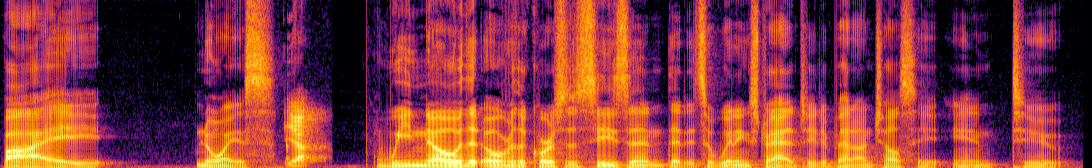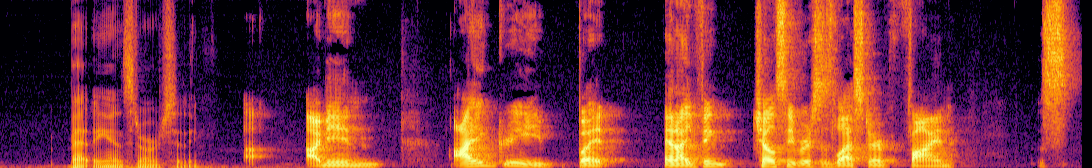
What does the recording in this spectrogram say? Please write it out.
by noise. Yeah. We know that over the course of the season that it's a winning strategy to bet on Chelsea and to bet against Norwich City. I mean, I agree, but and I think Chelsea versus Leicester, fine. S-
